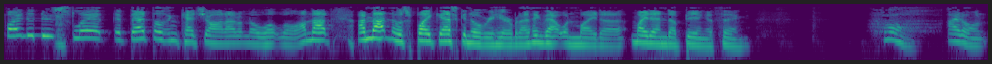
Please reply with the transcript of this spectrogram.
Find a new slant. If that doesn't catch on, I don't know what will. I'm not I'm not no Spike Eskin over here, but I think that one might uh might end up being a thing. Oh, I don't.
